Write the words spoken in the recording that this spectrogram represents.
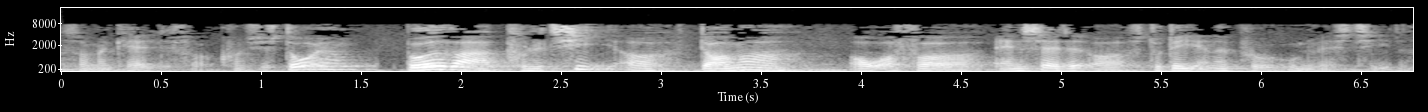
som man kaldte for konsistorium, både var politi og dommere over for ansatte og studerende på universitetet.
